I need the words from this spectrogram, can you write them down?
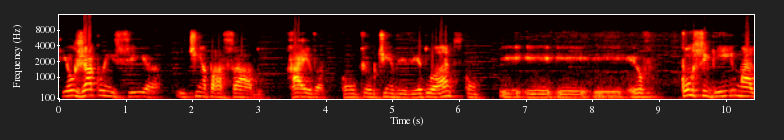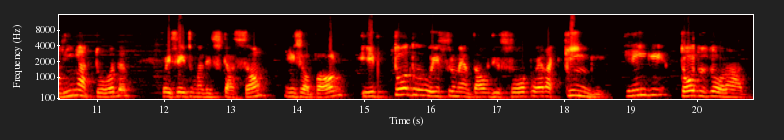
que eu já conhecia e tinha passado raiva com o que eu tinha vivido antes, com, e, e, e, e eu consegui uma linha toda, foi feita uma licitação em São Paulo, e todo o instrumental de sopro era King, King todos dourados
